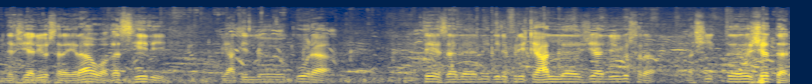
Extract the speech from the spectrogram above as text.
من الجهة اليسرى يراوغ السهيلي يعطي الكرة. ممتازة للنادي الإفريقي على الجهة اليسرى. نشيط جدا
